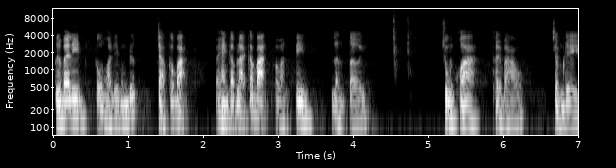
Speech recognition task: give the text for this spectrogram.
Từ Berlin, Cộng hòa Liên bang Đức, chào các bạn và hẹn gặp lại các bạn vào bản tin lần tới. Trung Khoa Thời báo .de.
